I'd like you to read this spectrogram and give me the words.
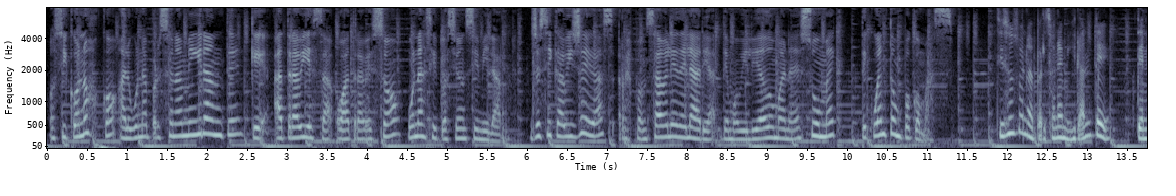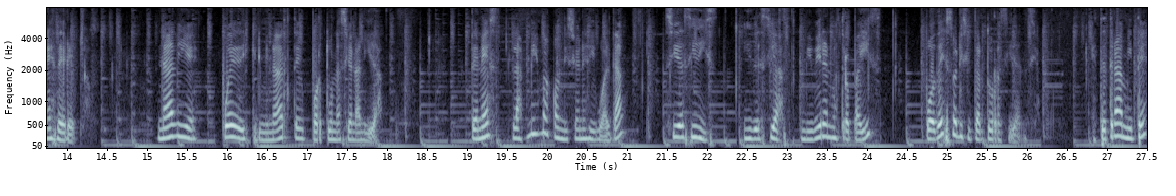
O si conozco a alguna persona migrante que atraviesa o atravesó una situación similar. Jessica Villegas, responsable del área de movilidad humana de SUMEC, te cuenta un poco más. Si sos una persona migrante, tenés derechos. Nadie puede discriminarte por tu nacionalidad. Tenés las mismas condiciones de igualdad. Si decidís y deseas vivir en nuestro país, podés solicitar tu residencia. Este trámite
